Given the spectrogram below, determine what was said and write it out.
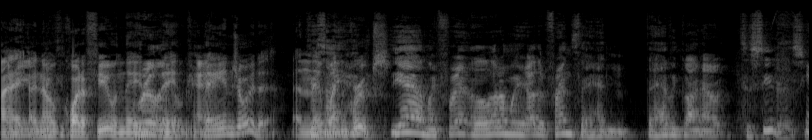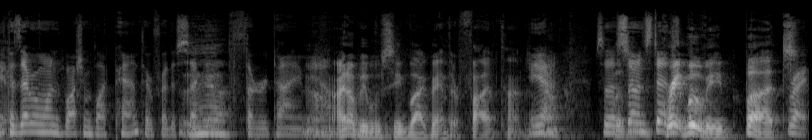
I, I, mean, know because- quite a few, and they Really? they, Okay. they enjoyed it, and they 'Cause I went in groups. Yeah, my friend, a lot of my other friends, they hadn't, they haven't gone out to see this yet. Because everyone's watching Black Panther for the second, Yeah. third time. Yeah. I know people who've seen Black Panther five times. Yeah. So, Listen, so instead, great movie, but right?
